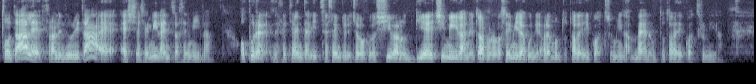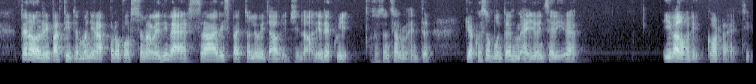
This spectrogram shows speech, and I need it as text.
totale fra le due unità è, esce 6.000 entra 6.000. Oppure effettivamente all'inizio esempio dicevo che uscivano 10.000, ne tornano 6.000, quindi avremo un totale di 4.000. Bene, un totale di 4.000. Però ripartito in maniera proporzionale diversa rispetto alle unità originali. Ed è qui sostanzialmente che a questo punto è meglio inserire i valori corretti.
